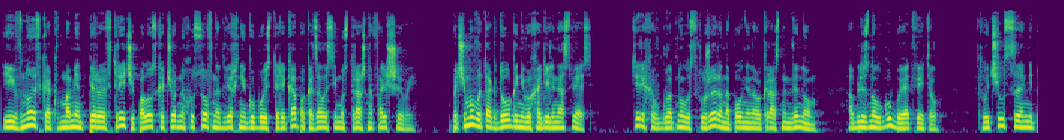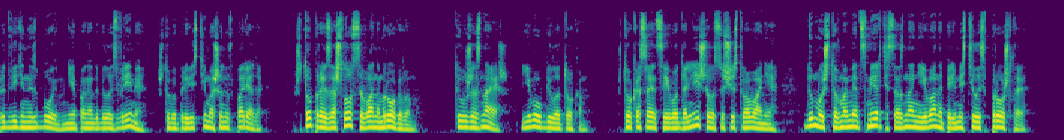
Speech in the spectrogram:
и вновь, как в момент первой встречи, полоска черных усов над верхней губой старика показалась ему страшно фальшивой. «Почему вы так долго не выходили на связь?» Терехов глотнул из фужера, наполненного красным вином, облизнул губы и ответил. «Случился непредвиденный сбой, мне понадобилось время, чтобы привести машину в порядок. Что произошло с Иваном Роговым? Ты уже знаешь, его убило током. Что касается его дальнейшего существования, думаю, что в момент смерти сознание Ивана переместилось в прошлое –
